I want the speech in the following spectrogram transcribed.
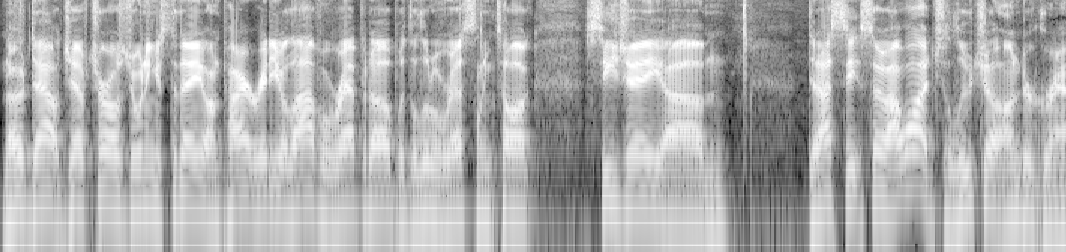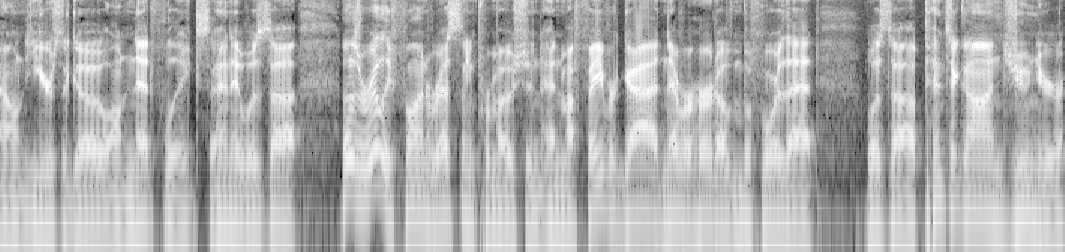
No doubt. Jeff Charles joining us today on Pirate Radio Live. We'll wrap it up with a little wrestling talk. CJ, um, did I see? So I watched Lucha Underground years ago on Netflix, and it was uh, it was a really fun wrestling promotion. And my favorite guy, I'd never heard of him before that, was uh, Pentagon Junior,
